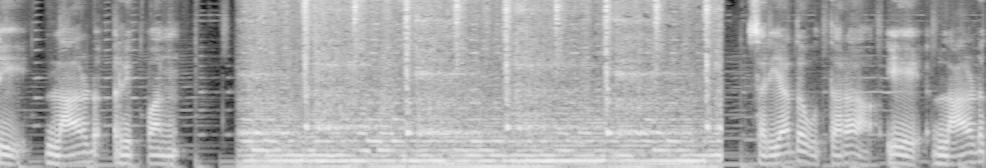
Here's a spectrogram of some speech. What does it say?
D, Lord Ripon. ಸರಿಯಾದ ಉತ್ತರ ಎ, ಲಾರ್ಡ್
